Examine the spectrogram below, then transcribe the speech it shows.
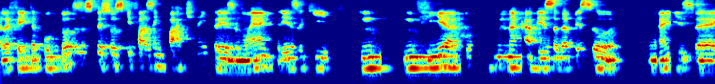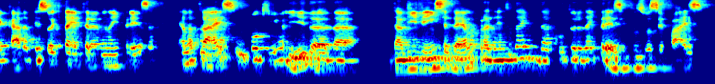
ela é feita por todas as pessoas que fazem parte da empresa. Não é a empresa que enfia a cultura na cabeça da pessoa. Não é isso. É cada pessoa que está entrando na empresa, ela traz um pouquinho ali da, da, da vivência dela para dentro da, da cultura da empresa. Então, se você faz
